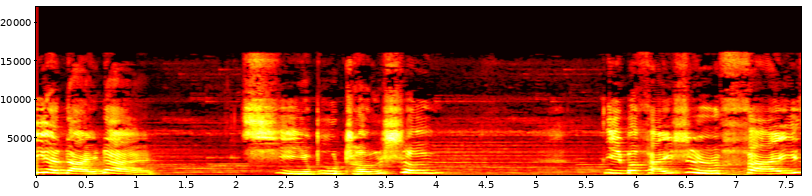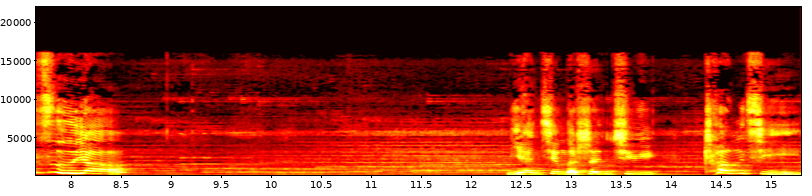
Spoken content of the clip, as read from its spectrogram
爷奶奶泣不成声。你们还是孩子呀，年轻的身躯撑起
